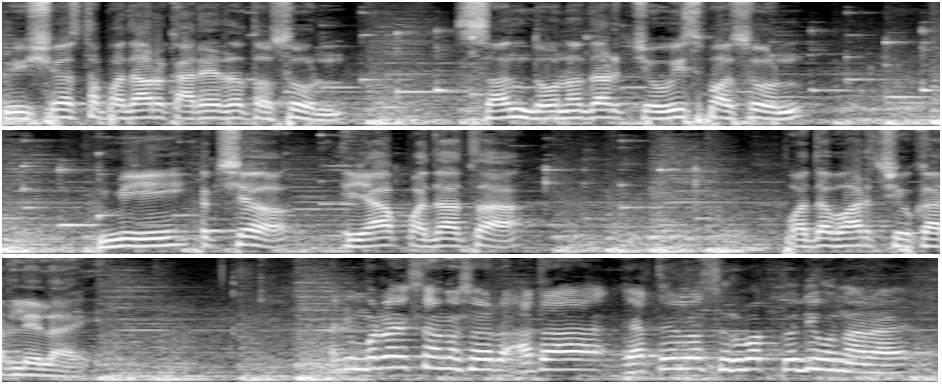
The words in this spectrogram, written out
विश्वस्त पदावर कार्यरत असून सन दोन हजार चोवीसपासून मी अध्यक्ष या पदाचा पदभार स्वीकारलेला आहे. आणि मला एक सांगा सर आता यात्रेला सुरुवात कधी होणार आहे?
